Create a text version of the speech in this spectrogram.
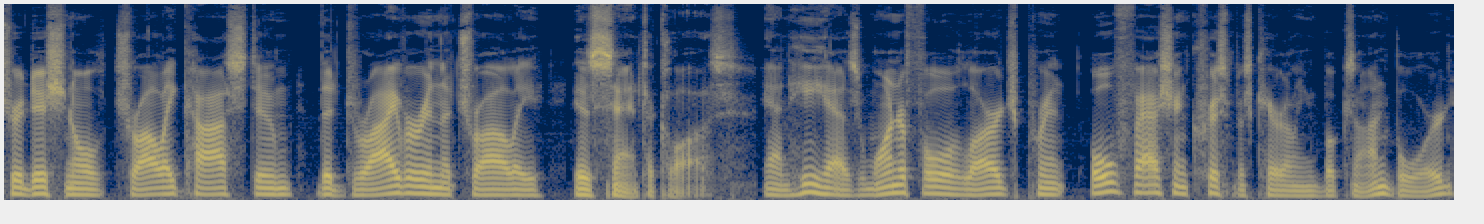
traditional trolley costume. The driver in the trolley is Santa Claus. And he has wonderful large print, old fashioned Christmas caroling books on board.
